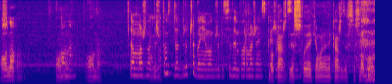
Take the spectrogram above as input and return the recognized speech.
Osoba. Ona. Ona. Ona. To można Ona. też w tym... dla- Dlaczego nie może być wtedy forma żeńska? Bo każdy jest człowiekiem, ale nie każdy jest osobą.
